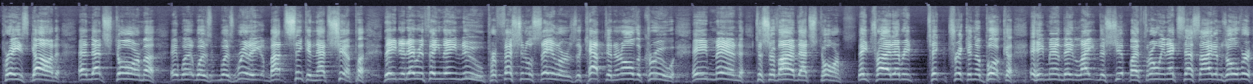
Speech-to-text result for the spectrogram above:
praise god. And that storm uh, it was was really about sinking that ship ship. They did everything they knew, professional sailors, the captain, and all the crew, amen, to survive that storm. They tried every tick, trick in the book. Amen. They lightened the ship by throwing excess items over,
